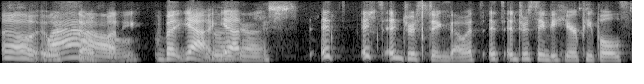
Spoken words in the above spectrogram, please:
Oh, it wow. was so funny. But yeah, oh, yeah. Gosh. It's it's interesting though. It's it's interesting to hear people's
